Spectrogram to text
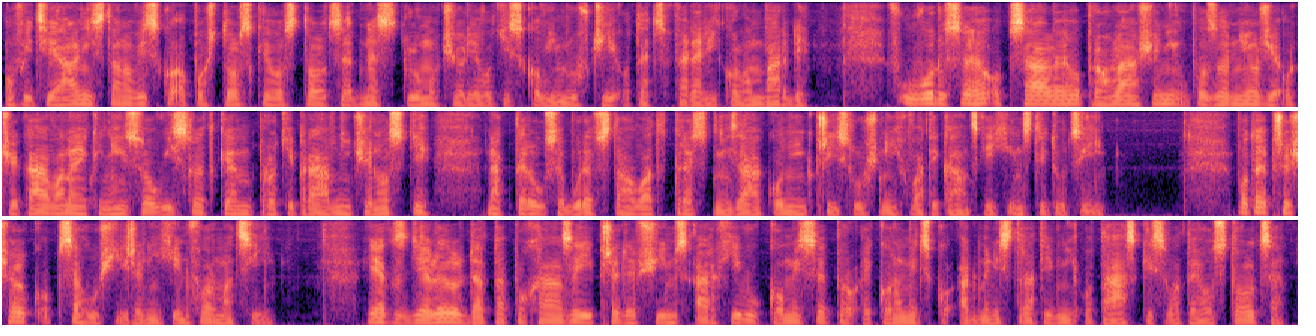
Oficiální stanovisko apoštolského stolce dnes tlumočil jeho tiskový mluvčí otec Federico Lombardi. V úvodu svého obsálého prohlášení upozornil, že očekávané knihy jsou výsledkem protiprávní činnosti, na kterou se bude vztahovat trestní zákonník příslušných vatikánských institucí. Poté přešel k obsahu šířených informací. Jak sdělil, data pocházejí především z archivu Komise pro ekonomicko-administrativní otázky svatého stolce –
